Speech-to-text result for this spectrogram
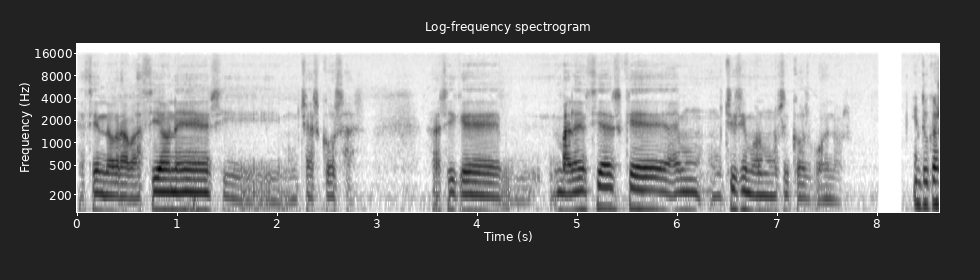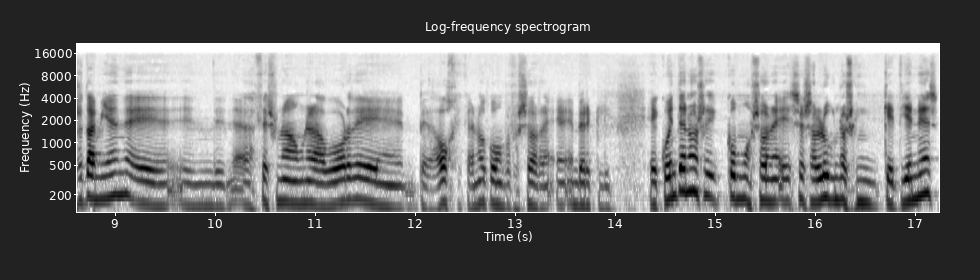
Haciendo grabaciones y muchas cosas. Así que Valencia es que hay muchísimos músicos buenos. En tu caso también eh, haces una, labor de pedagógica, ¿no? Como profesor en, Berkeley. Eh, cuéntanos eh, cómo son esos alumnos que tienes.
